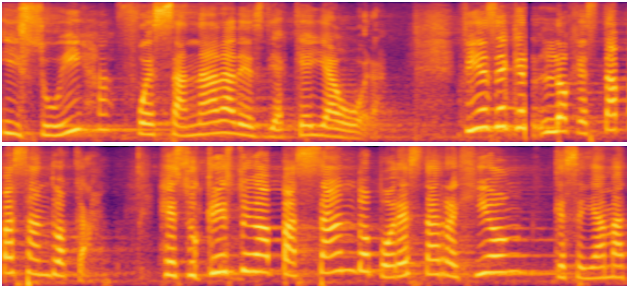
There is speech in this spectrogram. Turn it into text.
Y su hija fue sanada desde aquella hora. Fíjense que lo que está pasando acá, Jesucristo iba pasando por esta región que se llama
